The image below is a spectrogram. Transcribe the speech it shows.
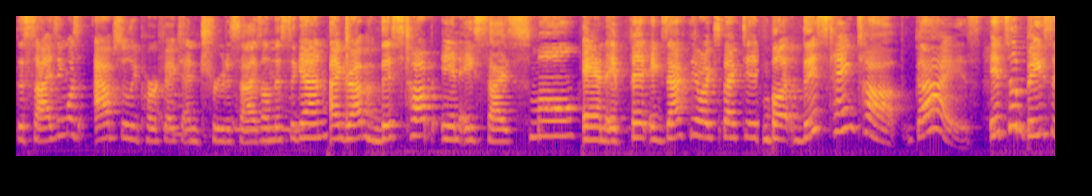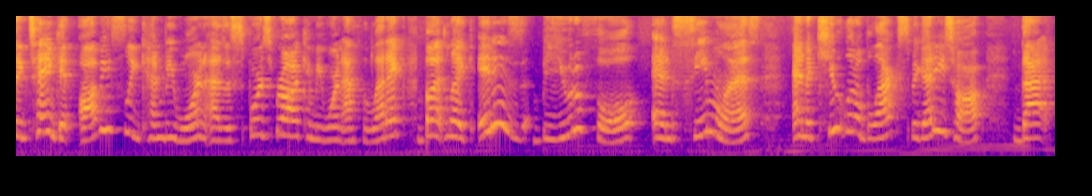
the sizing was absolutely perfect and true to size on this again. I grabbed this top in a size small and it fit exactly how I expected, but this tank top, guys, it's a basic tank. It obviously can be worn as a sports bra, can be worn athletic, but like it is beautiful and seamless and a cute little black spaghetti top that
